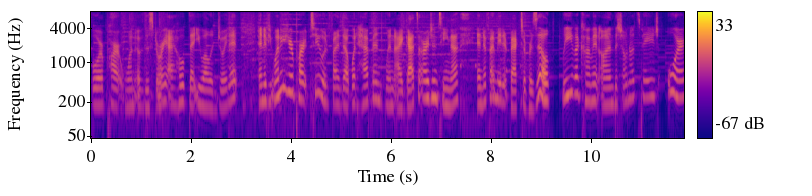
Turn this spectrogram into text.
for part one of the story. I hope that you all enjoyed it. And if you want to hear part two and find out what happened when I got to Argentina and if I made it back to Brazil, leave a comment on the show notes page, or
